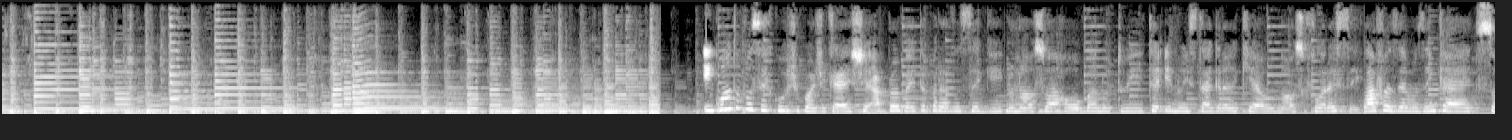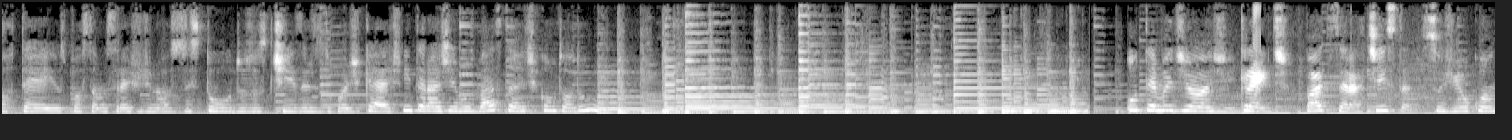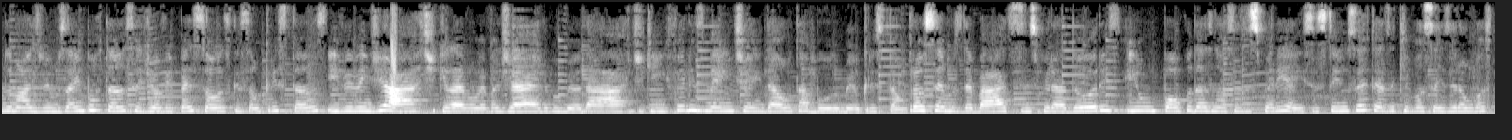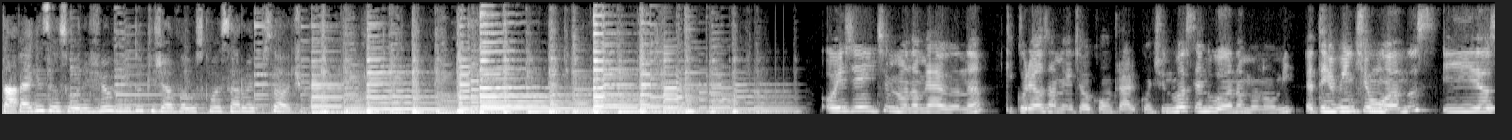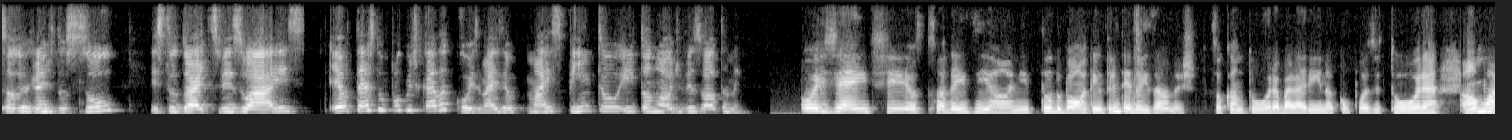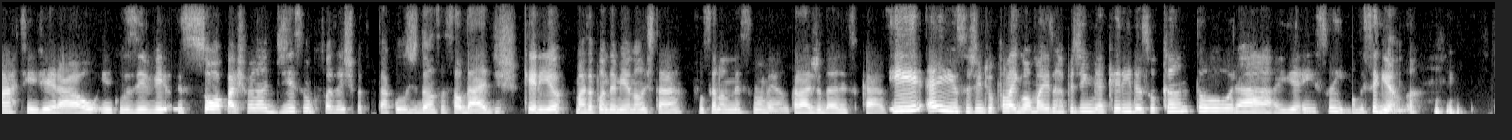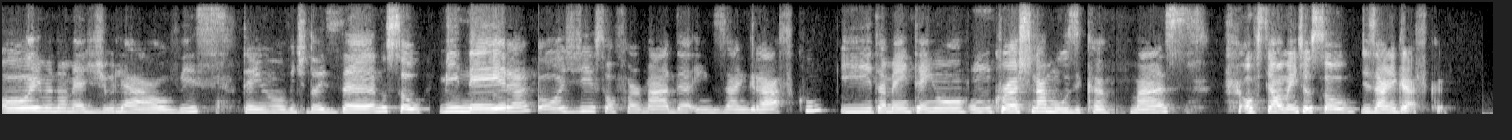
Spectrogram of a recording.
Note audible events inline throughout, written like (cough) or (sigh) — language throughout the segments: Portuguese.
Enquanto você curte o podcast, aproveita para nos seguir no nosso arroba no Twitter e no Instagram, que é o nosso Florescer. Lá fazemos enquetes, sorteios, postamos trechos de nossos estudos, os teasers do podcast interagimos bastante com todo mundo. Tema de hoje, crente, pode ser artista? Surgiu quando nós vimos a importância de ouvir pessoas que são cristãs e vivem de arte, que levam o evangelho por meio da arte, que infelizmente ainda é um tabu no meio cristão. Trouxemos debates inspiradores e um pouco das nossas experiências. Tenho certeza que vocês irão gostar. Peguem seus fones de ouvido que já vamos começar o episódio. Oi, gente, meu nome é Ana que curiosamente é o contrário, continua sendo Ana meu nome. Eu tenho 21 (laughs) anos e eu sou do Rio Grande do Sul, estudo artes visuais. Eu testo um pouco de cada coisa, mas eu mais pinto e tô no audiovisual também. Oi, gente, eu sou a Deisiane, tudo bom? Eu tenho 32 anos, sou cantora, bailarina, compositora, amo arte em geral, inclusive sou apaixonadíssima por fazer espetáculos de dança saudades. Queria, mas a pandemia não está funcionando nesse momento, para ajudar nesse caso. E é isso, gente, vou falar igual mais rapidinho, minha querida, eu sou cantora, e é isso aí, vamos seguindo. (laughs) Oi, meu nome é Júlia Alves, tenho 22 anos, sou mineira. Hoje sou formada em design gráfico e também tenho um crush na música, mas (laughs) oficialmente eu sou design gráfica.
